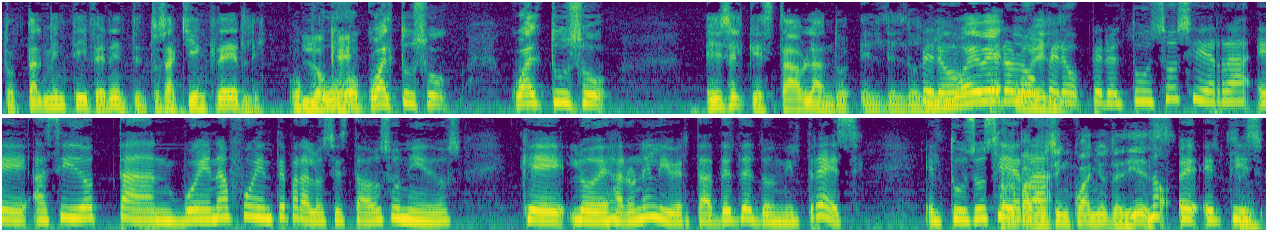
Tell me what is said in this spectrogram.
totalmente diferente. Entonces, ¿a quién creerle? ¿O, Lo o- que- o cuál tuzo, cuál tuzo es el que está hablando? ¿El del Pero, 2009 pero, o el- pero, pero el Tuso Sierra eh, ha sido tan buena fuente para los Estados Unidos que lo dejaron en libertad desde el 2013. El Tuso Solo Sierra... pagó cinco años de 10. No, eh, el TIS, Sí.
